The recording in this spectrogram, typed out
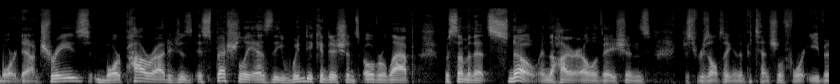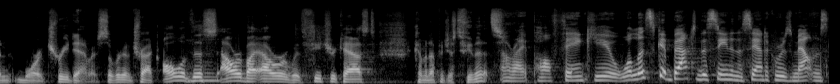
more down trees, more power outages, especially as the windy conditions overlap with some of that snow in the higher elevations, just resulting in the potential for even more tree damage. So we're going to track all of this mm -hmm. hour by hour with Futurecast coming up in just a few minutes. All right, Paul, thank you. Well, let's get back to the scene in the Santa Cruz Mountains.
